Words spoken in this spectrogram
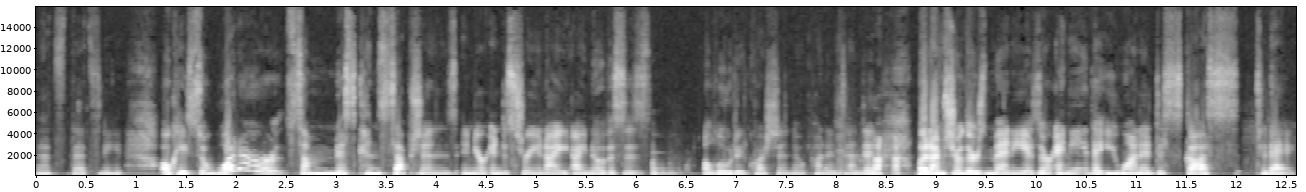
That's that's neat. Okay, so what are some misconceptions in your industry? And I I know this is a loaded question, no pun intended, but I'm sure there's many. Is there any that you want to discuss today?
